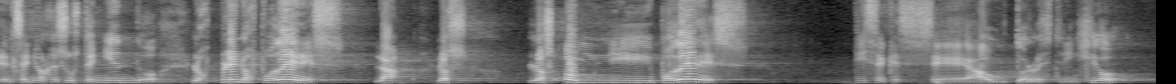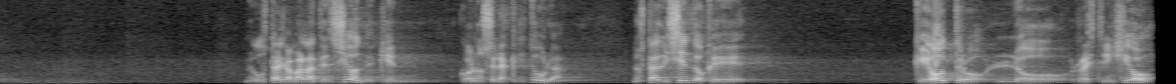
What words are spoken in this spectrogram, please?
el Señor Jesús teniendo los plenos poderes, los, los omnipoderes, dice que se autorrestringió. Me gusta llamar la atención de quien conoce la escritura. No está diciendo que, que otro lo restringió,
